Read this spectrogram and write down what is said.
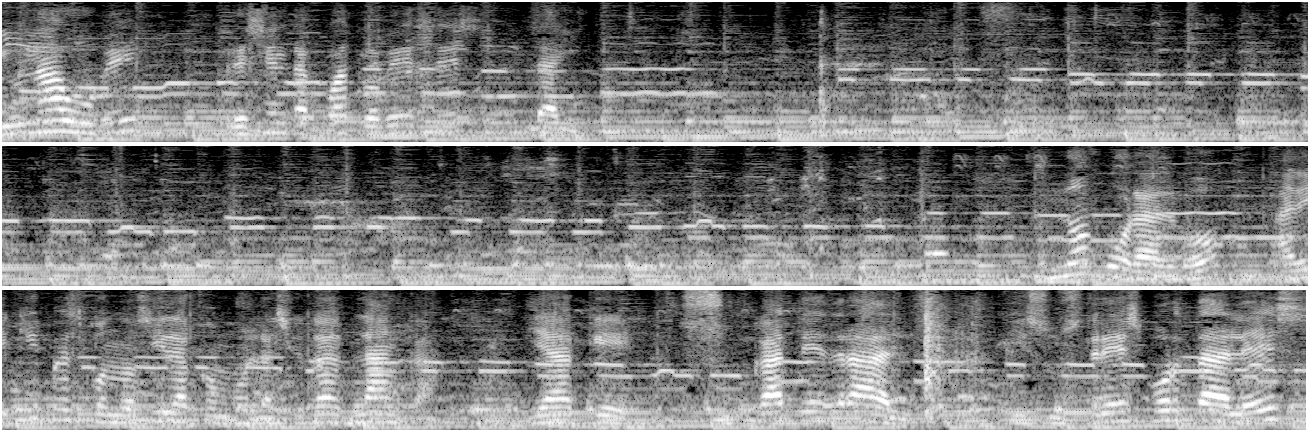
y una V, presenta cuatro veces la I. No por algo, Arequipa es conocida como la Ciudad Blanca, ya que su catedral y sus tres portales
